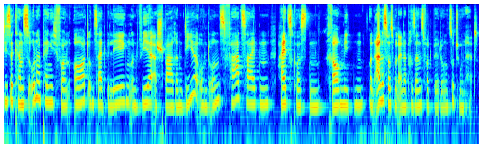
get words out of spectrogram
Diese kannst du unabhängig von Ort und Zeit belegen und wir ersparen dir und uns Fahrzeiten, Heizkosten, Raummieten und alles, was mit einer Präsenzfortbildung zu tun hat.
